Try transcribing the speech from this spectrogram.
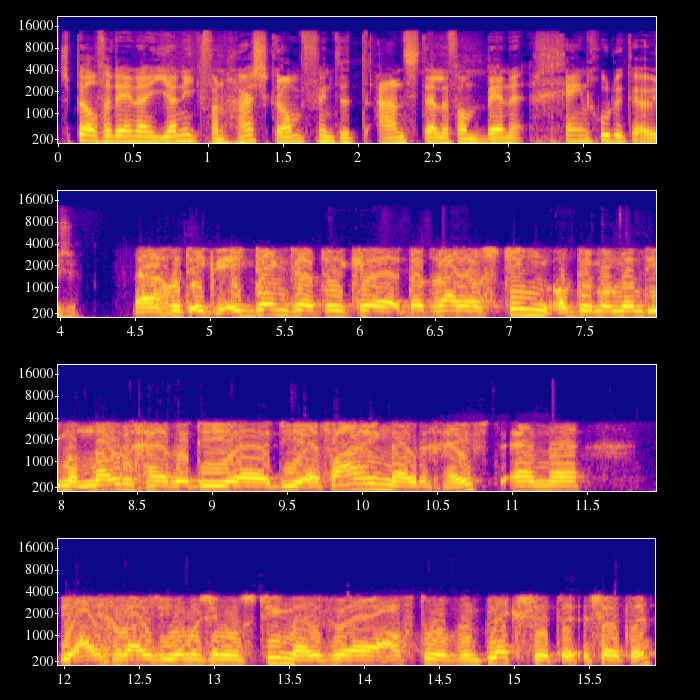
Spelverdeler Yannick van Harskamp vindt het aanstellen van Benne geen goede keuze. Nou goed, ik, ik denk dat, ik, uh, dat wij als team op dit moment iemand nodig hebben die, uh, die ervaring nodig heeft. En uh, die eigenwijze jongens in ons team even af en toe op hun plek zetten.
